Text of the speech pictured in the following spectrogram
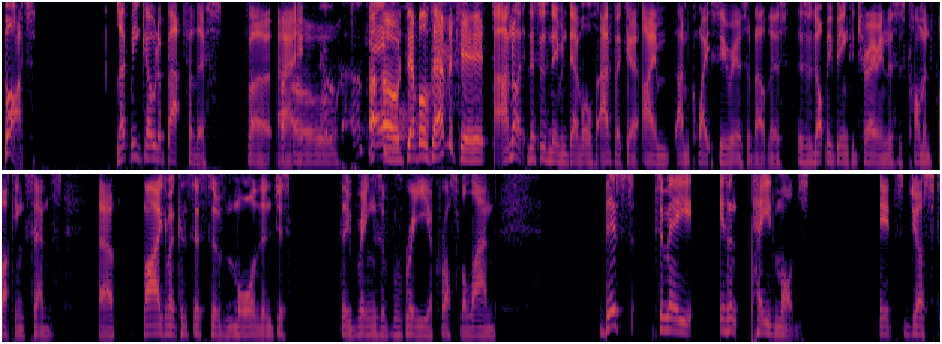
But let me go to bat for this. For uh, oh. Okay. Uh oh, devil's advocate. I'm not. This isn't even devil's advocate. I'm. I'm quite serious about this. This is not me being contrarian. This is common fucking sense. Uh, my argument consists of more than just the rings of re across the land. This, to me, isn't paid mods. It's just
